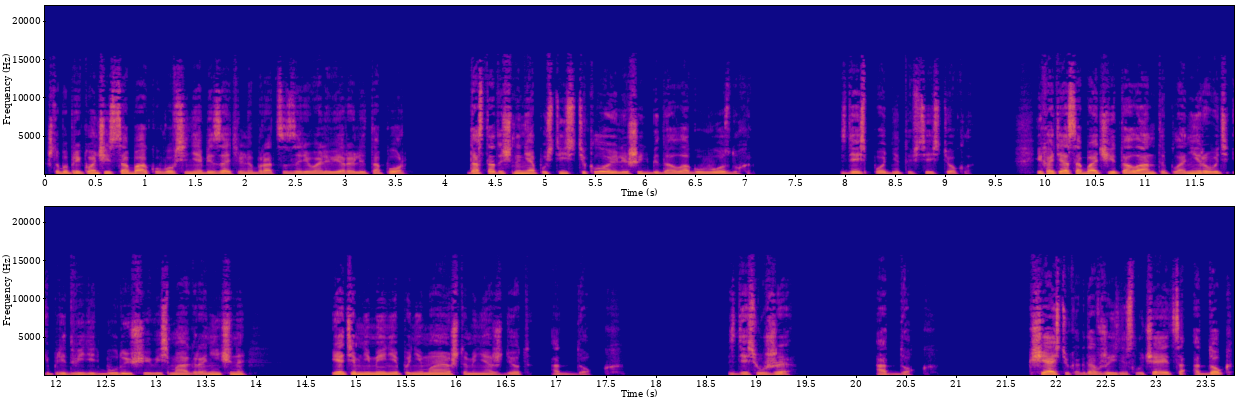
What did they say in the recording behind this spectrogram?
Чтобы прикончить собаку, вовсе не обязательно браться за револьвер или топор. Достаточно не опустить стекло и лишить бедолагу воздуха. Здесь подняты все стекла. И хотя собачьи таланты планировать и предвидеть будущее весьма ограничены, я тем не менее понимаю, что меня ждет отдок. Здесь уже отдок. К счастью, когда в жизни случается адок,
